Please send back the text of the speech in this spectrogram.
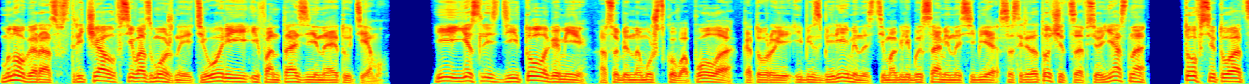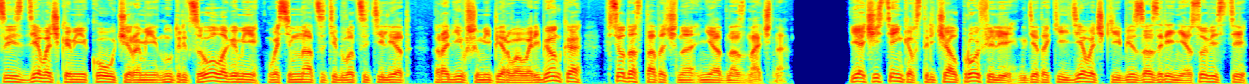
Много раз встречал всевозможные теории и фантазии на эту тему. И если с диетологами, особенно мужского пола, которые и без беременности могли бы сами на себе сосредоточиться, все ясно, то в ситуации с девочками, коучерами, нутрициологами 18-20 лет, родившими первого ребенка, все достаточно неоднозначно. Я частенько встречал профили, где такие девочки без зазрения совести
